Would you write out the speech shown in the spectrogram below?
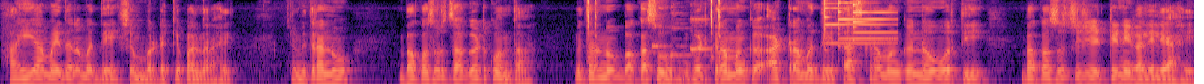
हाही या मैदानामध्ये शंभर टक्के पळणार आहे. तर मित्रांनो बकासूरचा गट कोणता? मित्रांनो बकासूर गट क्रमांक अठरामध्ये तास क्रमांक नऊवरती बकासूरची चिठ्ठी निघालेली आहे.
